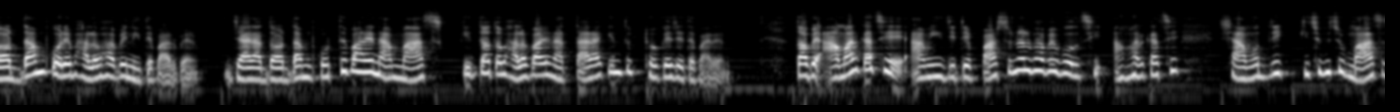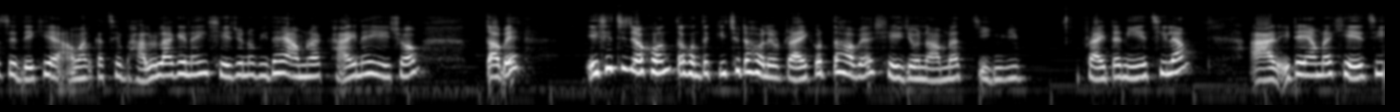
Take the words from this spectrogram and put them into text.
দরদাম করে ভালোভাবে নিতে পারবেন। যারা দরদাম করতে পারে না, মাছ কিনতে অত ভালো পারে না, তারা কিন্তু ঠকে যেতে পারেন। তবে আমার কাছে আমি যেটা পার্সোনালভাবে বলছি, আমার কাছে সামুদ্রিক কিছু কিছু মাছ আছে দেখে আমার কাছে ভালো লাগে নাই, সেই জন্য বিধায় আমরা খাই নাই এসব। তবে এসেছি যখন, তখন তো কিছুটা হলেও ট্রাই করতে হবে, সেই জন্য আমরা চিংড়ি ফ্রাইটা নিয়েছিলাম আর এটাই আমরা খেয়েছি।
